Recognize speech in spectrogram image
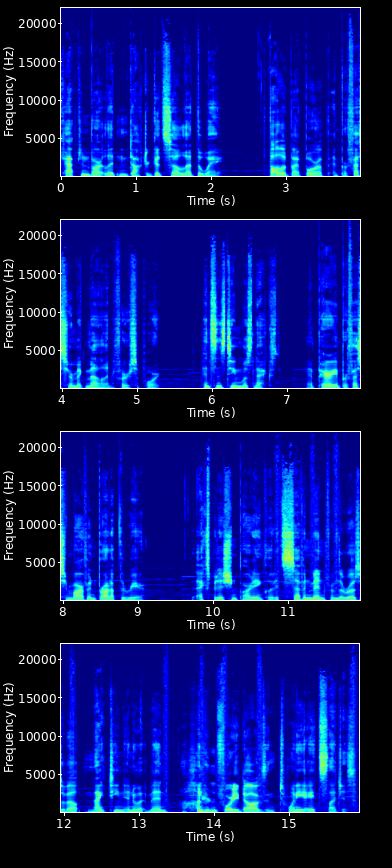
Captain Bartlett and Dr. Goodsell led the way, followed by Borup and Professor MacMillan for support. Henson's team was next, and Peary and Professor Marvin brought up the rear. The expedition party included seven men from the Roosevelt, 19 Inuit men, 140 dogs, and 28 sledges.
